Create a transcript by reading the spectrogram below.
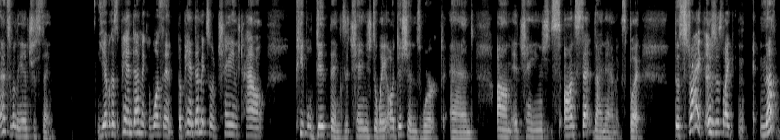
That's really interesting. Yeah, because the pandemic wasn't the pandemic sort of changed how people did things. It changed the way auditions worked and um, it changed on set dynamics. But the strike is just like nothing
